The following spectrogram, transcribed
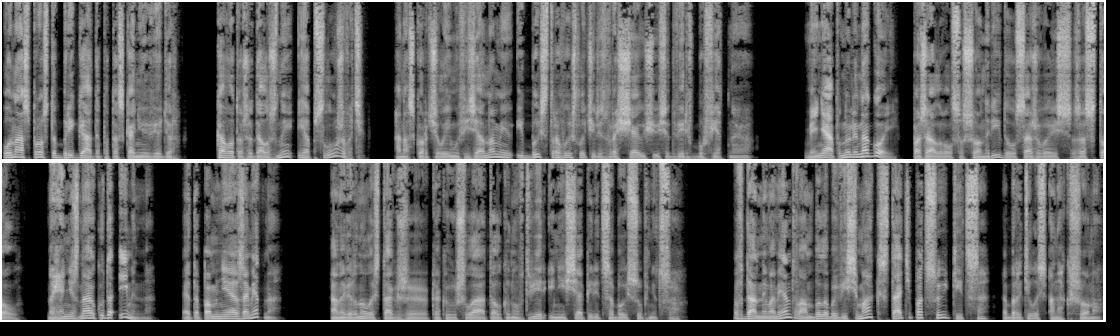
У нас просто бригада по тасканию ведер. Кого-то же должны и обслуживать». Она скорчила ему физиономию и быстро вышла через вращающуюся дверь в буфетную. «Меня пнули ногой», — пожаловался Шон Рида, усаживаясь за стол. «Но я не знаю, куда именно. Это по мне заметно?» Она вернулась так же, как и ушла, толкнув дверь и неся перед собой супницу. «В данный момент вам было бы весьма кстати подсуетиться», — обратилась она к Шону.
